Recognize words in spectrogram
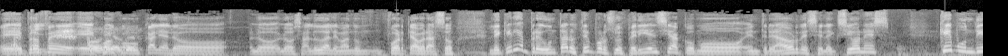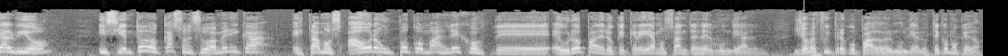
Eh, profe, eh, Juanjo Buscalia lo, lo, saluda, le mando un fuerte abrazo. Le quería preguntar a usted por su experiencia como entrenador de selecciones, ¿qué mundial vio? Y si en todo caso en Sudamérica estamos ahora un poco más lejos de Europa de lo que creíamos antes del mundial. Yo me fui preocupado del mundial. ¿Usted cómo quedó?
